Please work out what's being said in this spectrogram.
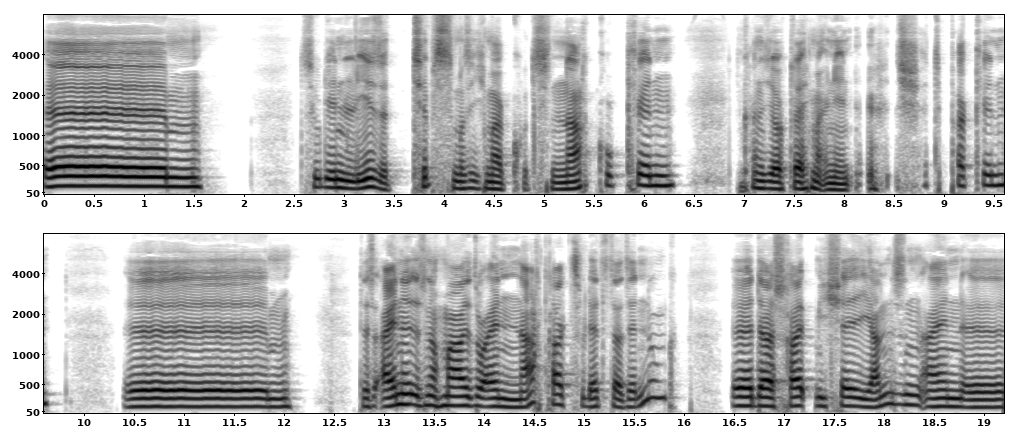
Ähm, zu den Lesetipps muss ich mal kurz nachgucken. Kann sie auch gleich mal in den äh, Chat packen. Ähm, das eine ist nochmal so ein Nachtrag zu letzter Sendung. Äh, da schreibt Michelle Jansen einen äh,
